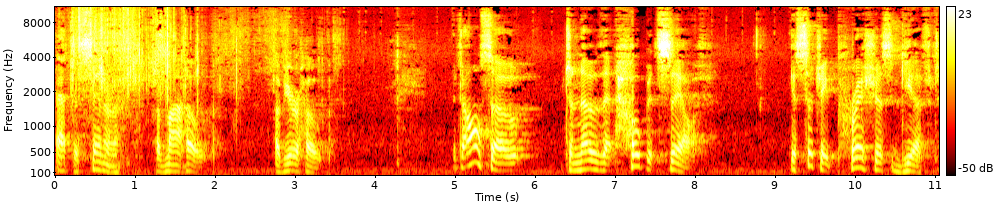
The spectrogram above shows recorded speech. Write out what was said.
at the center of my hope, of your hope. It's also to know that hope itself is such a precious gift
